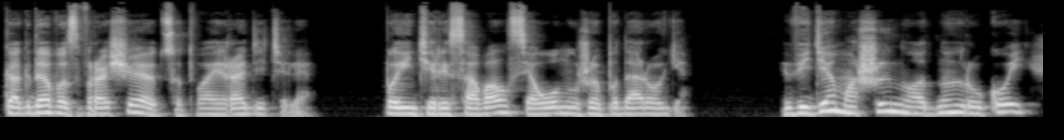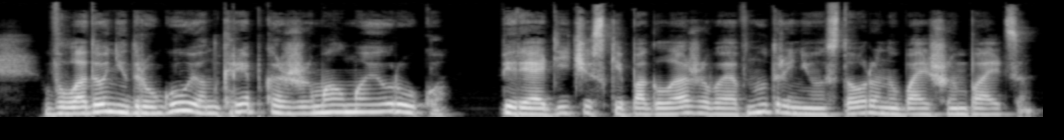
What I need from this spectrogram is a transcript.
«Когда возвращаются твои родители?» Поинтересовался он уже по дороге. Ведя машину одной рукой, в ладони другой он крепко сжимал мою руку, периодически поглаживая внутреннюю сторону большим пальцем.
